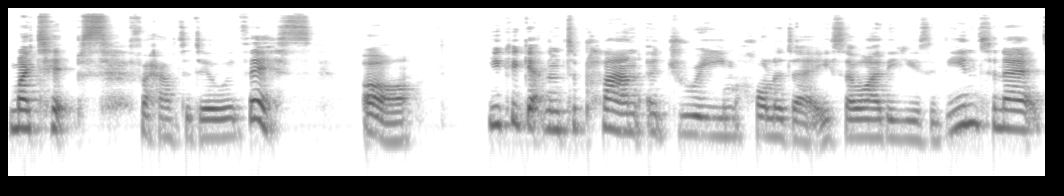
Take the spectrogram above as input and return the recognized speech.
My tips for how to deal with this are you could get them to plan a dream holiday. So, either using the internet,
